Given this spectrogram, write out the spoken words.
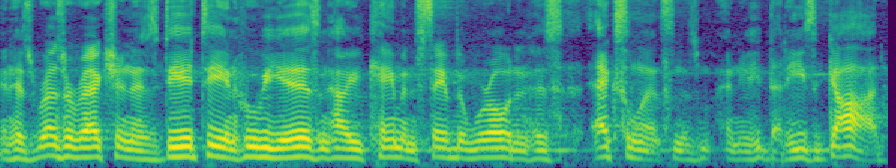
and his resurrection, his deity, and who he is, and how he came and saved the world, and his excellence, and, his, and he, that he's God.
